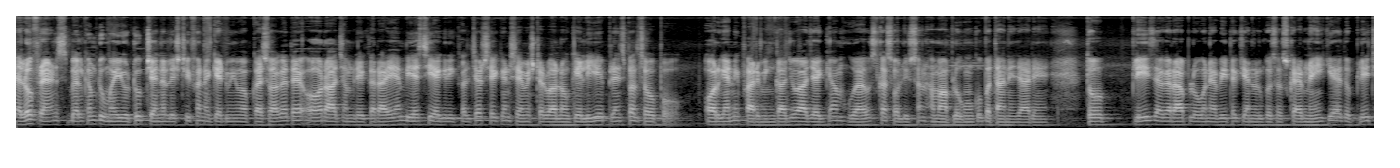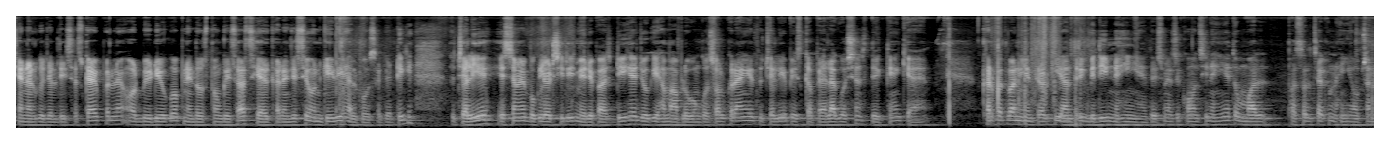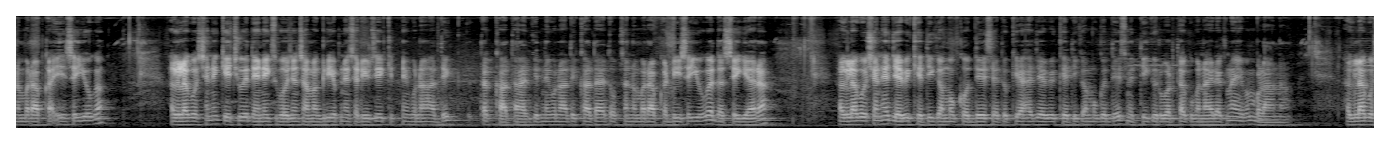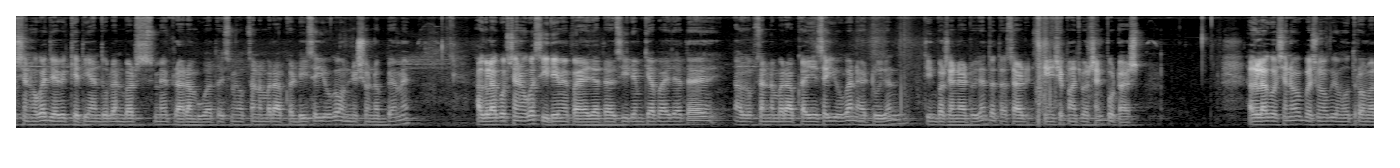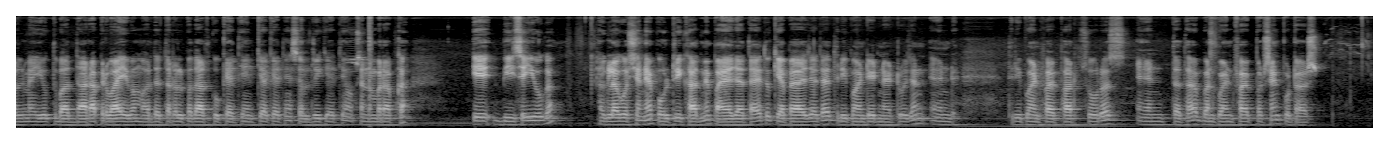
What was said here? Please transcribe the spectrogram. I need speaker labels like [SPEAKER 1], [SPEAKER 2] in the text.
[SPEAKER 1] Hello friends welcome to my YouTube channel Stephen academy में आपका स्वागत है और आज हम लेकर आए हैं बीएससी एग्रीकल्चर सेकंड सेमेस्टर वालों के लिए प्रिंसिपल्स ऑफ़ ऑर्गेनिक फ़ार्मिंग का, जो आज एग्ज़ाम हुआ है, उसका सॉल्यूशन हम आप लोगों को बताने जा रहे हैं। तो प्लीज़ अगर आप लोगों ने अभी तक चैनल को सब्सक्राइब नहीं किया है तो प्लीज़ चैनल को जल्दी सब्सक्राइब कर लें और वीडियो को अपने दोस्तों के साथ शेयर करें, जिससे उनकी भी हेल्प हो सके, ठीक है? तो चलिए, इस समय बुकलेट सीरीज़ मेरे पास डी है, जो कि हम आप लोगों को सॉल्व कराएँगे। तो चलिए इसका पहला क्वेश्चन देखते हैं क्या है। खरपतवार नियंत्रण की आंतरिक विधि नहीं है तो इसमें से कौन सी नहीं है? तो मल, फ़सल चक्र नहीं है। ऑप्शन नंबर आपका ए सही होगा। अगला क्वेश्चन है केचुए दैनिक भोजन सामग्री अपने शरीर से कितने गुना अधिक तक खाता है? कितने गुना अधिक खाता है? तो ऑप्शन नंबर आपका डी सही होगा, दस से ग्यारह। अगला क्वेश्चन है, जैविक खेती का मुख्य उद्देश्य है तो क्या है जैविक खेती का मुख्य उद्देश्य? मिट्टी की उर्वरता को बनाए रखना एवं बढ़ाना। अगला क्वेश्चन होगा, जैविक खेती आंदोलन वर्ष में प्रारंभ हुआ तो इसमें ऑप्शन नंबर आपका डी सही होगा, उन्नीस सौ नब्बे में। अगला क्वेश्चन होगा सीरे में पाया जाता है। सीरे में क्या पाया जाता है? ऑप्शन नंबर आपका ये सही होगा नाइट्रोजन तीन परसेंट नाइट्रोजन तथा साढ़े, तीन से पाँच परसेंट पोटाश अगला क्वेश्चन है पशुओं के मूत्र और मल में युक्त बाद धारा, प्रवाह एवं अर्ध तरल पदार्थ को कहते हैं। क्या कहते हैं? सलरी कहते हैं। ऑप्शन नंबर आपका ए, बी सही होगा। अगला क्वेश्चन है पोल्ट्री खाद में पाया जाता है तो क्या पाया जाता है? Three point eight nitrogen and three point five phosphorus and तथा one point five percent potash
